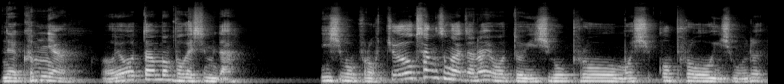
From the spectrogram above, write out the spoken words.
네, 금량. 어, 이것도 한번 보겠습니다. 25%쭉 상승하잖아요. 이것도 25%, 뭐 19%, 25%를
